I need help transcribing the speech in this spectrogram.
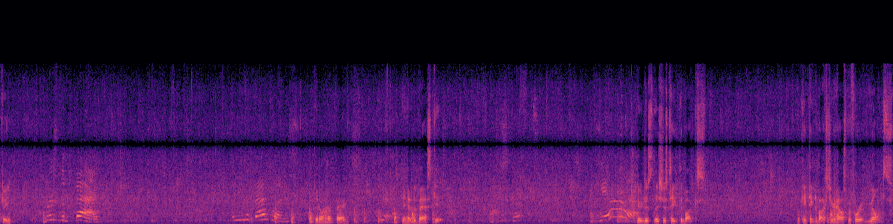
Okay. Where's the bag? I need the bag ones. They don't have bags. Here. They have the basket. Yeah. Here, just let's just take the box. Okay, take the box to your house before it melts.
